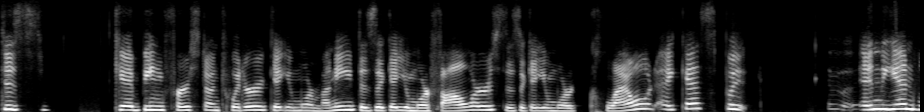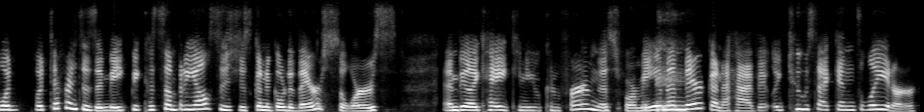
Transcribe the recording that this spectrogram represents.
does get being first on Twitter get you more money? Does it get you more followers? Does it get you more clout? I guess, but in the end, what what difference does it make? Because somebody else is just going to go to their source and be like, "Hey, can you confirm this for me?" And then they're going to have it like two seconds later.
